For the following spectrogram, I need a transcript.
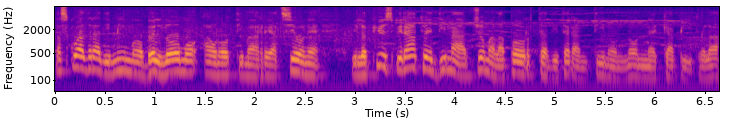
La squadra di Mimmo Bellomo ha un'ottima reazione. Il più ispirato è Di Maggio, ma la porta di Tarantino non capitola.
